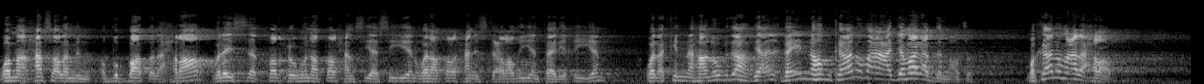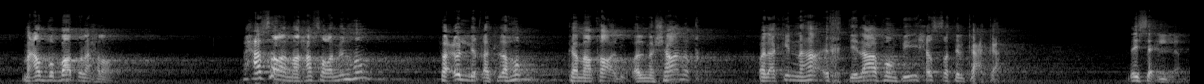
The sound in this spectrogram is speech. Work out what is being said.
وما حصل من الضباط الأحرار وليس الطرح هنا طرحا سياسيا ولا طرحا استعراضيا تاريخيا ولكنها نبذة فإنهم كانوا مع جمال عبد الناصر وكانوا مع الأحرار مع الضباط الأحرار. وحصل ما حصل منهم فعلقت لهم كما قالوا المشانق ولكنها اختلاف في حصة الكعكة ليس إلا.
